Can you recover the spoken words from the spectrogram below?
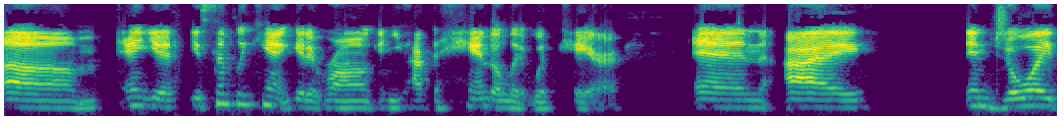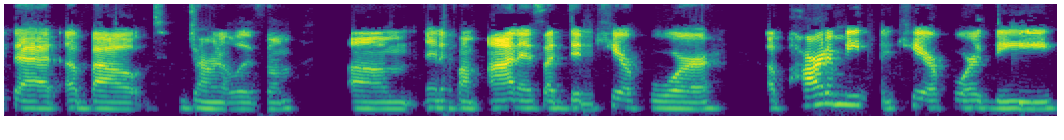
Um, and you you simply can't get it wrong, and you have to handle it with care. And I enjoyed that about journalism. Um, and if I'm honest, I didn't care for a part of me didn't care for the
